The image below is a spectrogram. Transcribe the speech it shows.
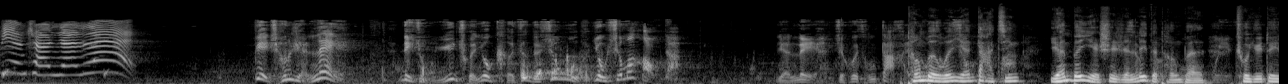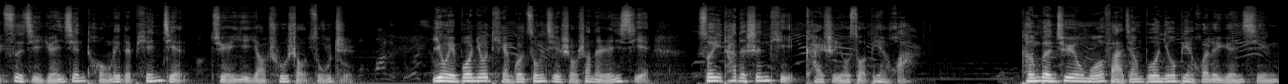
变成人类。变成人类？那种愚蠢又可憎的生物有什么好的？人类只会从大海。藤本闻言大惊，原本也是人类的藤本，出于对自己原先同类的偏见，决意要出手阻止。因为波妞舔过宗介手上的人血，所以他的身体开始有所变化。藤本却用魔法将波妞变回了原形，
